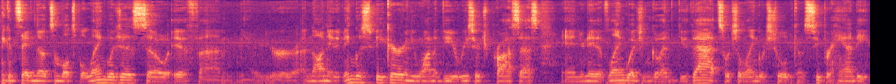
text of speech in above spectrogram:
you can save notes in multiple languages. So if um, you you're a non-native English speaker and you want to do your research process in your native language, you can go ahead and do that. Switch the language tool becomes super handy.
